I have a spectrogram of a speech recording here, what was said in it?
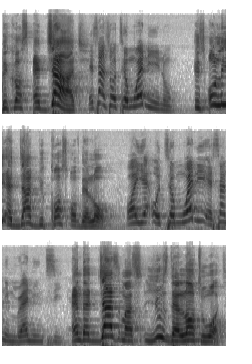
Because a judge is only a judge because of the law. And the judge must use the law to what?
